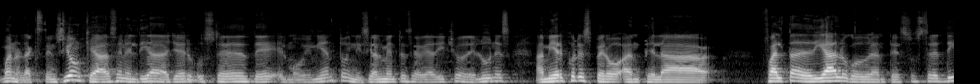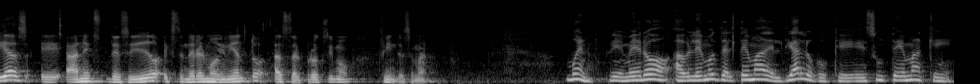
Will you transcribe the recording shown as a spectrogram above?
bueno, la extensión que hacen el día de ayer ustedes del movimiento. Inicialmente se había dicho de lunes a miércoles, pero ante la falta de diálogo durante estos tres días, eh, han decidido extender el movimiento hasta el próximo fin de semana. Bueno, primero hablemos del tema del diálogo, que es un tema que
